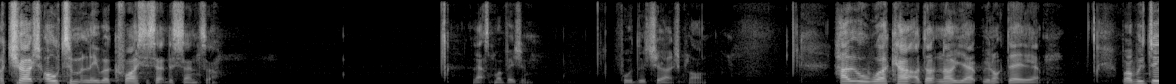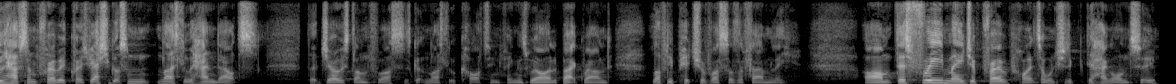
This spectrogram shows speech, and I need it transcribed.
A church ultimately where Christ is at the center. That's my vision for the church plant. How it will work out, I don't know yet. We're not there yet. But we do have some prayer requests. We actually got some nice little handouts that Joe has done for us. He's got a nice little cartoon thing as well in the background. Lovely picture of us as a family. Um, there's three major prayer points I want you to, to hang on to.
